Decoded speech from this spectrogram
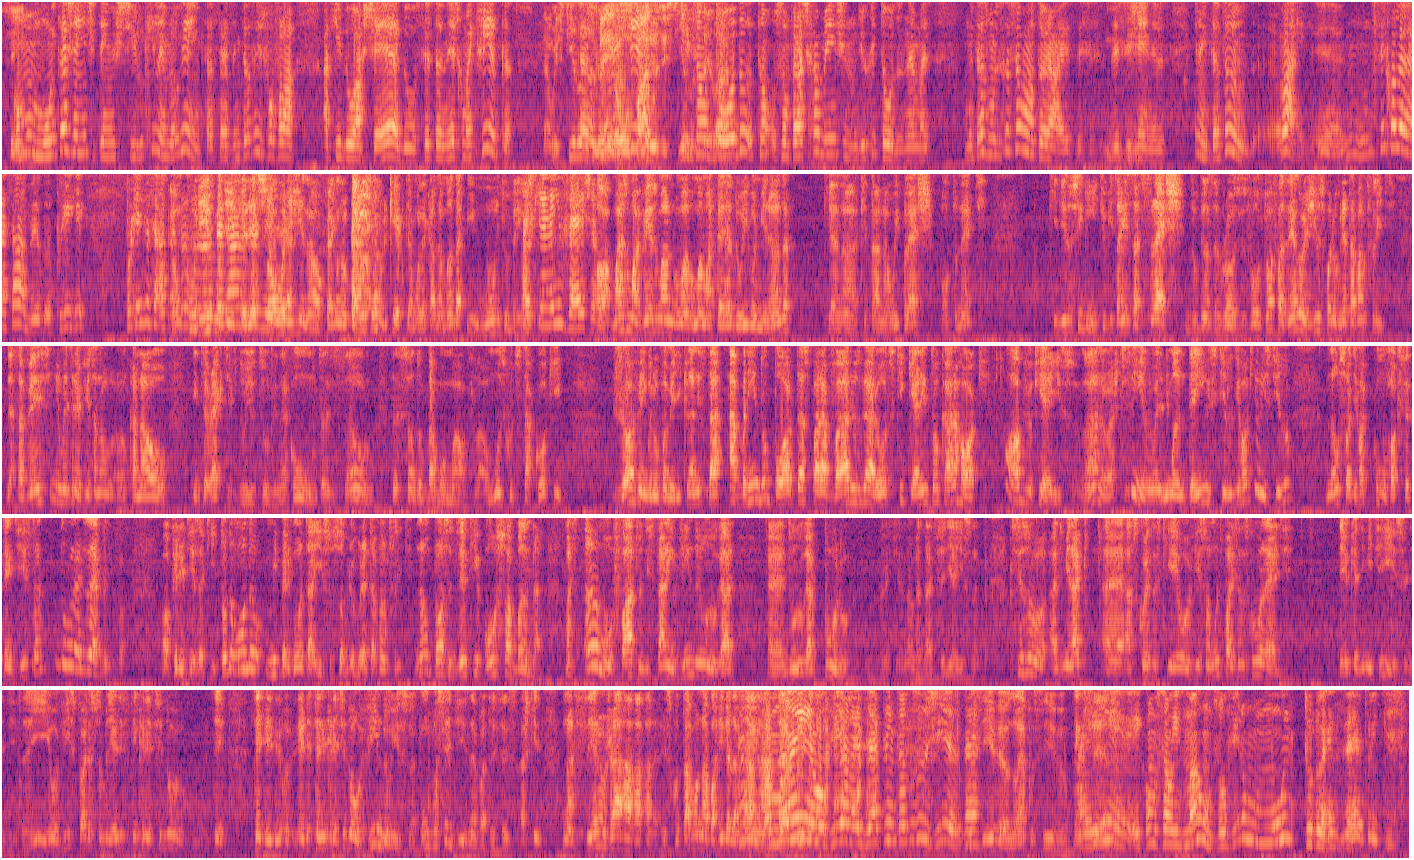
Sim. Como muita gente tem um estilo que lembra alguém, tá certo? Então se a gente for falar aqui do axé, do sertanejo, como é que fica? É um estilo É também, tudo ou estilo. vários estilos, E são sei lá. todo, tão- são praticamente, não digo que todos, né? Mas muitas músicas são autorais desses, Uhum. desses gêneros. E, no entanto, uai, é, não, sei qual é, sabe? Por que, que, por que, que as É um pessoas purismo de querer só o original. Pega no pé, não sei por quê, porque a molecada manda e muito bem. Olha Acho que é inveja. Ó, mais uma vez uma, uma, uma matéria do Igor Miranda, que é na, está na whiplash.net, que diz o seguinte: o guitarrista Slash do Guns N' Roses voltou a fazer elogios para o Greta Van Fleet. Dessa vez em uma entrevista no, no canal Interactive do YouTube, né, com transição, transição do Bubble Mouth lá. O músico destacou que jovem grupo americano está abrindo portas para vários garotos que querem tocar rock. Óbvio que é isso, né? Eu acho que sim, ele mantém o estilo de rock e um estilo não só de rock, como rock setentista do Led Zeppelin. Pô. Ó, o que ele diz aqui. Todo mundo me pergunta isso sobre o Greta Van Fleet. Não posso dizer que ouço a banda, mas amo o fato de estarem vindo em um lugar, eh, de um lugar puro. que na verdade seria isso, né? Preciso admirar que, eh, as coisas que eu ouvi são muito parecidas com o LED. Tenho que admitir isso, ele diz. Né? E eu ouvi histórias sobre eles que têm crescido. Ter, ter- eles terem crescido ouvindo isso. Como você diz, né, Patrícia? Eles acho que nasceram já. a- a- a- escutavam na barriga da mãe. o a Led mãe Zeppelin. ouvia Led Zeppelin todos os dias, É né? possível, não é possível. Tem que Aí, ser. né? e como são irmãos, ouviram muito Led Zeppelin.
